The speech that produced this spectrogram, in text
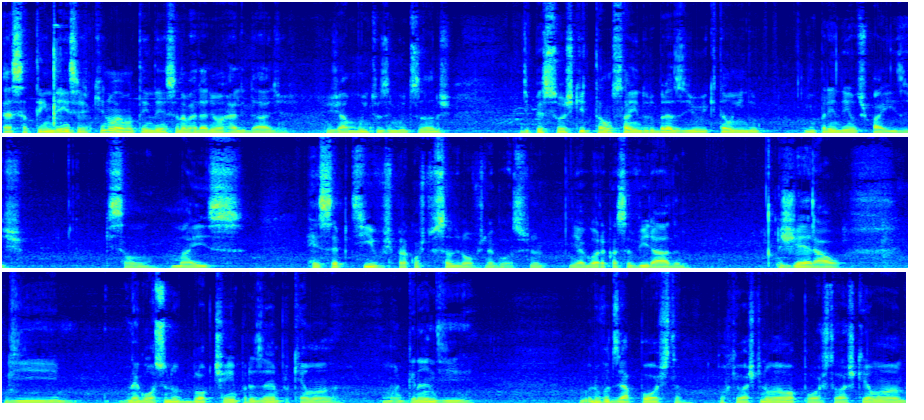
essa tendência, que não é uma tendência, na verdade é uma realidade já há muitos e muitos anos, de pessoas que estão saindo do Brasil e que estão indo empreender em outros países, que são mais receptivos para a construção de novos negócios. Né? E agora com essa virada geral de negócio no blockchain, por exemplo, que é uma, uma grande. Eu não vou dizer aposta, porque eu acho que não é uma aposta, eu acho que é uma,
